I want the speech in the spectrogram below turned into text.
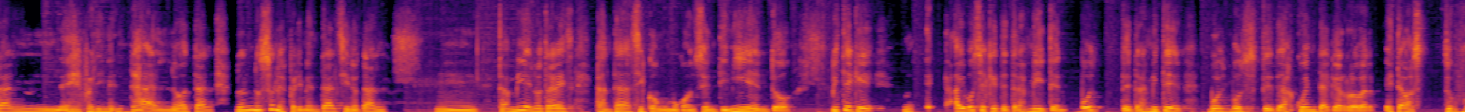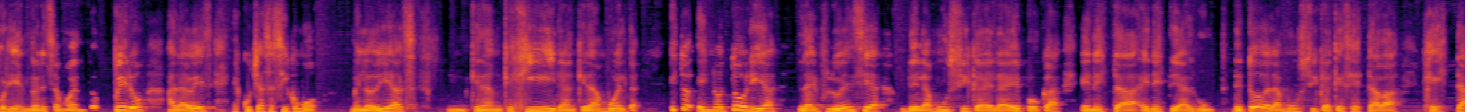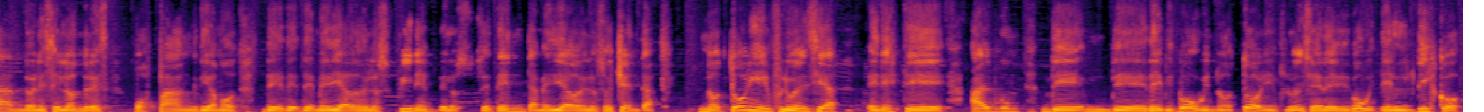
Tan experimental, ¿no? Tan, no, solo experimental, sino tan mm, también otra vez cantada así como con sentimiento. Viste que mm, hay voces que te transmiten. Vos te transmiten, vos, vos te das cuenta que Robert estaba sufriendo en ese momento. Pero a la vez escuchás así como melodías mm, que dan, que giran, que dan vueltas. Esto es notoria la influencia de la música de la época en, esta, en este álbum, de toda la música que se estaba gestando en ese Londres post-punk, digamos, de, mediados de los fines de los 70, mediados de los 80 notoria influencia en este álbum de, de, David Bowie, notoria influencia de David Bowie, del disco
